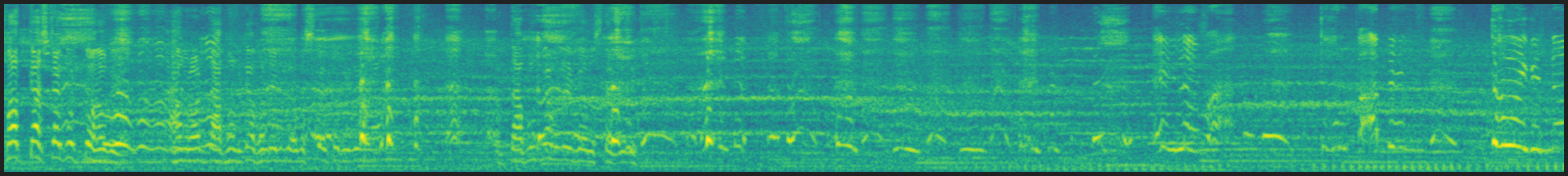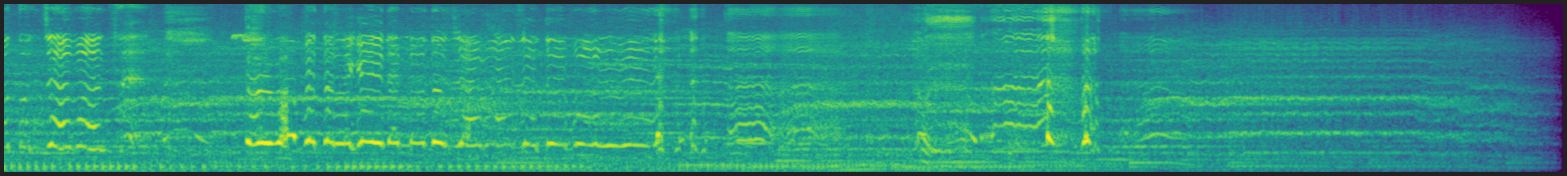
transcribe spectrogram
সৎ কাজটা করতে হবে। আমরা দাফন কাফনের ব্যবস্থা করি। দাফন কাফনের ব্যবস্থা করি। এইলা মা তোর বাপে তোর লাগে নতুন জামা আছে। তোর বাপে তোর লাগে এটা নতুন জামা আছে তুই পরবি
